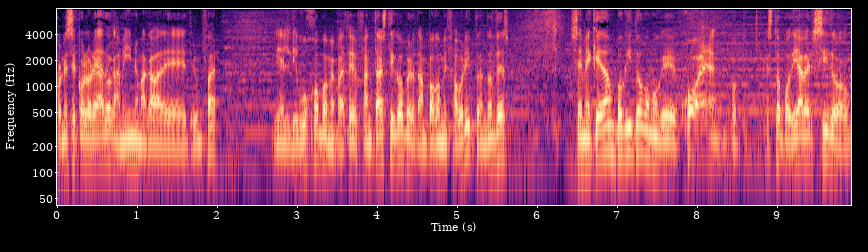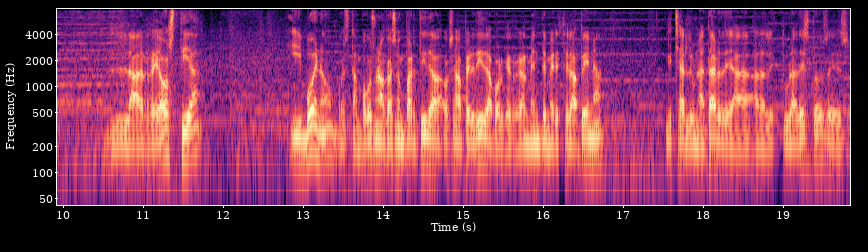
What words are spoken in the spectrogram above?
con ese coloreado que a mí no me acaba de triunfar. Y el dibujo pues me parece fantástico, pero tampoco mi favorito. Entonces, se me queda un poquito como que, joder, esto podía haber sido la rehostia. Y bueno, pues tampoco es una ocasión partida, o sea, perdida, porque realmente merece la pena echarle una tarde a, la lectura de estos, es,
